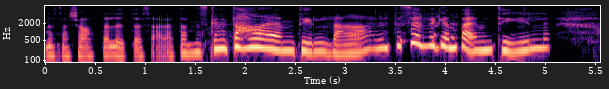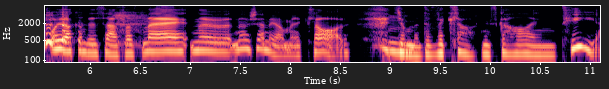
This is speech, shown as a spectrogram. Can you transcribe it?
nästan tjata lite så här att "Ah, men ska ni inte ha en till där? Är inte sugen på en till? Och jag kan bli så här, fast nej, nu, nu känner jag mig klar. Mm. Ja men det är väl klart ni ska ha en te.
